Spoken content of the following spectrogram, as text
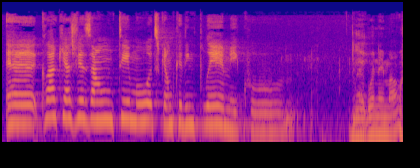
Uh, claro que às vezes há um tema ou outro que é um bocadinho polémico, não é bom nem mau?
